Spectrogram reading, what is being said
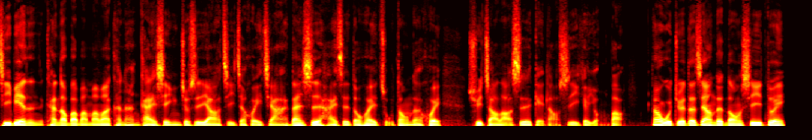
即便看到爸爸妈妈可能很开心，就是要急着回家，但是孩子都会主动的会去找老师，给老师一个拥抱。那我觉得这样的东西对。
